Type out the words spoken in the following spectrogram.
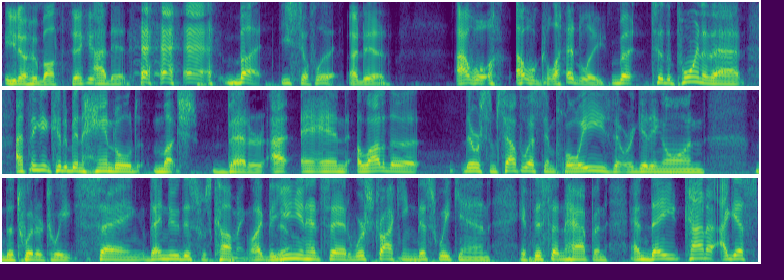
You know who bought the ticket? I did. but you still flew it. I did. I will. I will gladly. But to the point of that, I think it could have been handled much better. I, and a lot of the there were some Southwest employees that were getting on the Twitter tweets saying they knew this was coming. Like the union had said, "We're striking this weekend if this doesn't happen," and they kind of, I guess,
